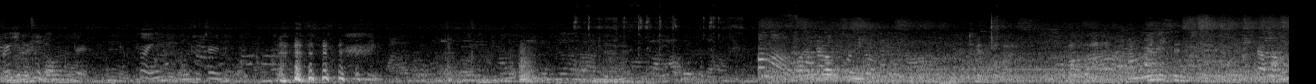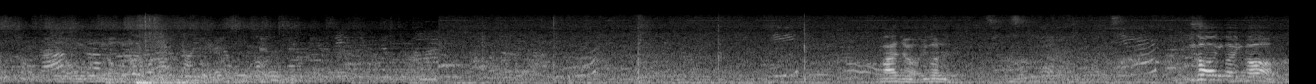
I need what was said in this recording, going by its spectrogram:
나힘 줘봐 근데. 엄청. 하나. 1cm. 맞아, 이거는. 이거, 이거, 이거.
